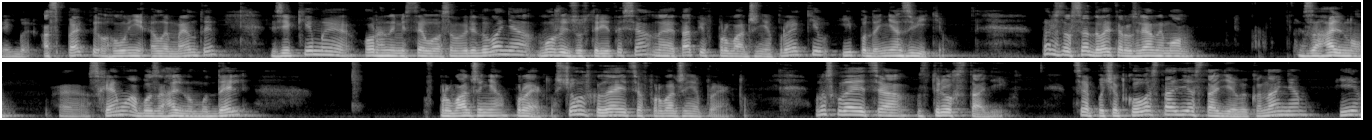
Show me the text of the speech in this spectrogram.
якби, аспекти, головні елементи, з якими органи місцевого самоврядування можуть зустрітися на етапі впровадження проєктів і подання звітів. Перш за все, давайте розглянемо загальну е, схему або загальну модель впровадження проєкту. З чого складається впровадження проєкту? Воно складається з трьох стадій: це початкова стадія, стадія виконання і е,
